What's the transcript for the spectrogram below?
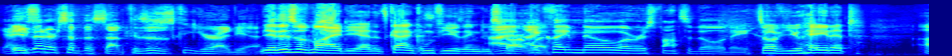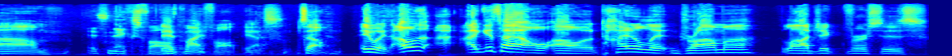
yeah, you better set this up because this is your idea. Yeah, this was my idea, and it's kind of confusing to start I, I with. claim no uh, responsibility. so if you hate it, um, It's Nick's fault. It's my fault, yes. So, anyways, I was I guess I'll I'll title it drama logic versus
